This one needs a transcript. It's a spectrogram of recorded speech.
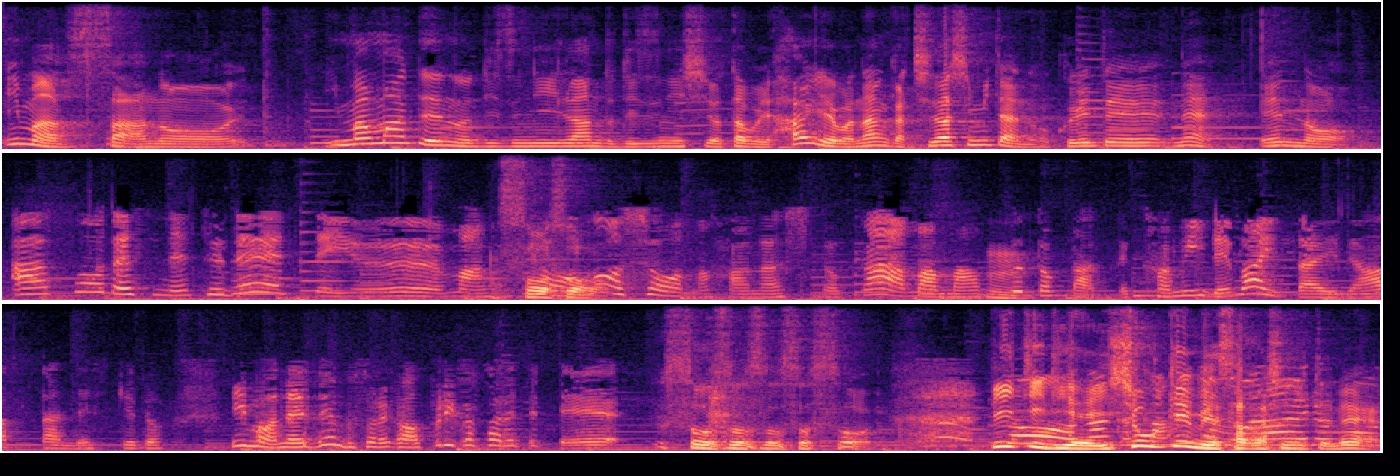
今さあの今までのディズニーランドディズニーシーは多分入ればなんかチラシみたいのをくれてね園の。あ、そうですね。トゥデーっていう、まあ、そうそう。ーのショーの話とか、まあ、マップとかって紙で媒体であったんですけど、今ね、全部それがアプリ化されてて。そうそうそうそうそう。PTD へ一生懸命探しに行ってねはい。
